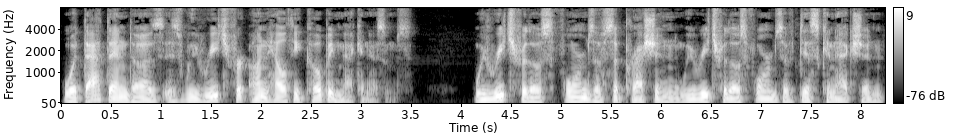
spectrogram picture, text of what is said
what that then does is we reach for unhealthy coping mechanisms. We reach for those forms of suppression. We reach for those forms of disconnection.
